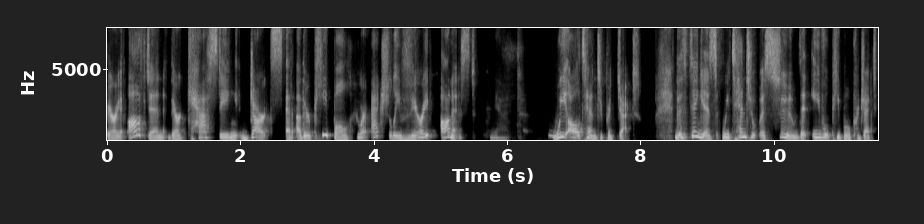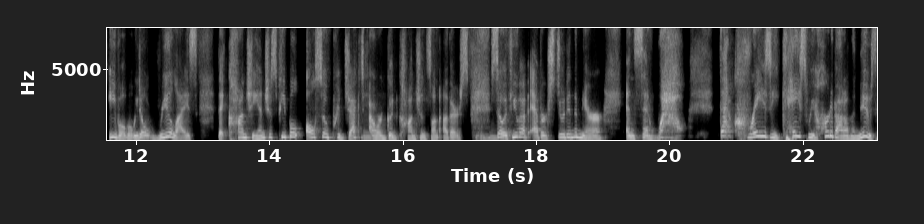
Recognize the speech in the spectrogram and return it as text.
very often they're casting darts at other people who are actually very honest. Yeah. We all tend to project. The thing is, we tend to assume that evil people project evil, but we don't realize that conscientious people also project mm-hmm. our good conscience on others. Mm-hmm. So if you have ever stood in the mirror and said, Wow, that crazy case we heard about on the news,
